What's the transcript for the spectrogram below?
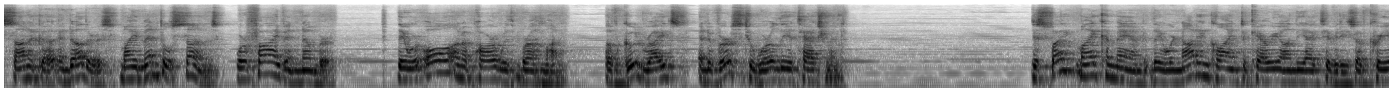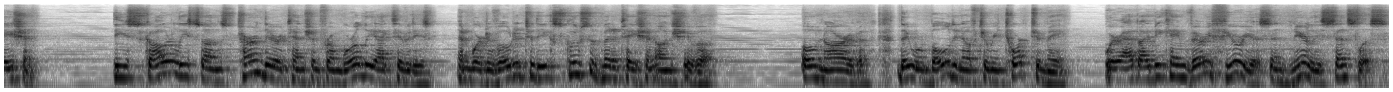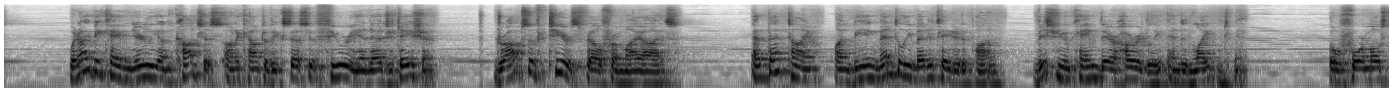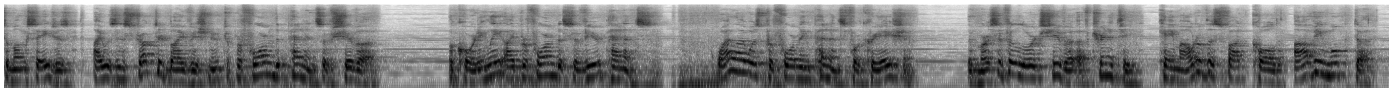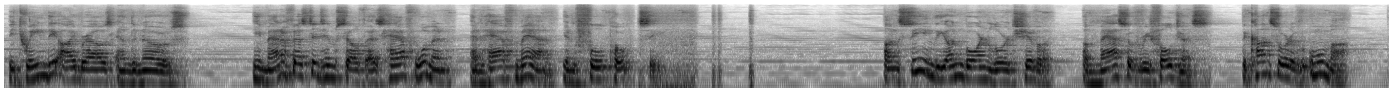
Sanaka and others, my mental sons, were five in number. They were all on a par with Brahman, of good rites and averse to worldly attachment. Despite my command, they were not inclined to carry on the activities of creation. These scholarly sons turned their attention from worldly activities and were devoted to the exclusive meditation on Shiva. O Narada, they were bold enough to retort to me, whereat I became very furious and nearly senseless. When I became nearly unconscious on account of excessive fury and agitation, drops of tears fell from my eyes. At that time, on being mentally meditated upon, Vishnu came there hurriedly and enlightened me. Though foremost among sages, I was instructed by Vishnu to perform the penance of Shiva Accordingly, I performed a severe penance. While I was performing penance for creation, the merciful Lord Shiva of Trinity came out of the spot called Avimukta between the eyebrows and the nose. He manifested himself as half woman and half man in full potency. On seeing the unborn Lord Shiva, a mass of refulgence, the consort of Uma,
